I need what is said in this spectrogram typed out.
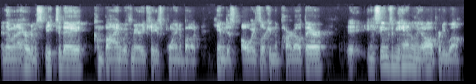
And then when I heard him speak today, combined with Mary Kay's point about him just always looking the part out there, it, he seems to be handling it all pretty well.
